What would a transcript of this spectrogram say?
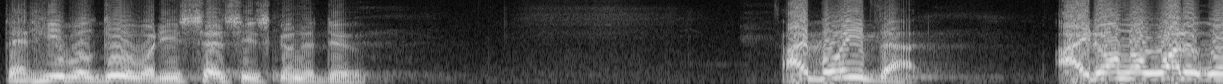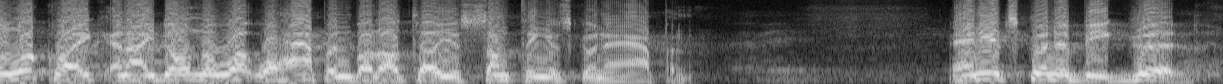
that he will do what he says he's going to do. I believe that. I don't know what it will look like, and I don't know what will happen, but I'll tell you something is going to happen. And it's going to be good.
